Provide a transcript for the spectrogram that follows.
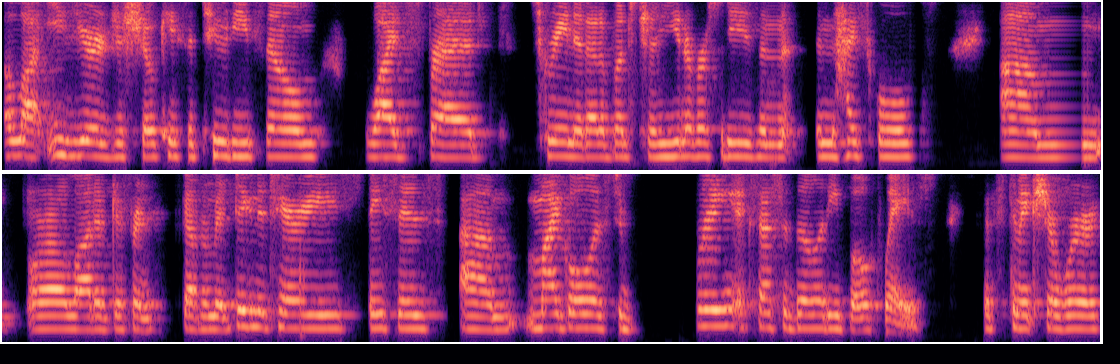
a lot easier to just showcase a 2D film widespread, screen it at a bunch of universities and, and high schools, um, or a lot of different government dignitaries spaces. Um, my goal is to bring accessibility both ways. It's to make sure we're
